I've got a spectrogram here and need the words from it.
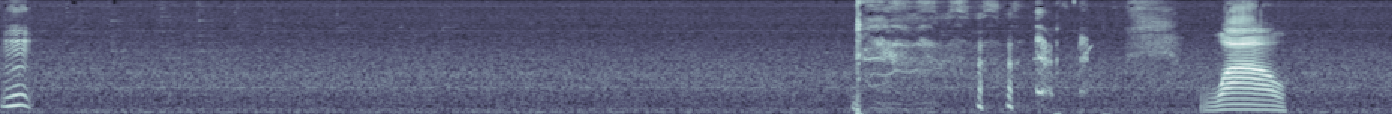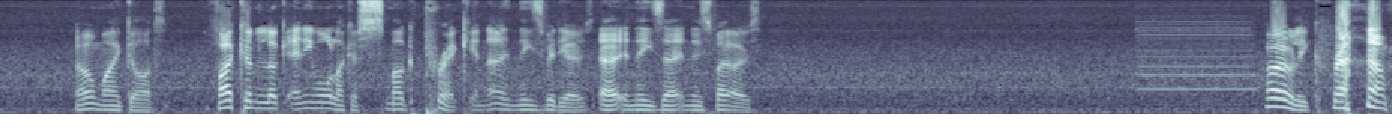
Mm. Wow. Oh my god. If I couldn't look any more like a smug prick in in these videos, uh, in these uh, in these photos. Holy crap.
